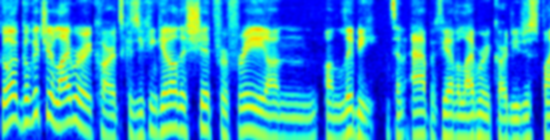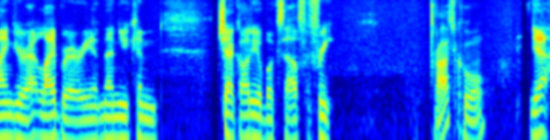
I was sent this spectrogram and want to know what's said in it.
go go get your library cards because you can get all this shit for free on on libby. It's an app. If you have a library card you just find your library and then you can check audiobooks out for free. That's cool. yeah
